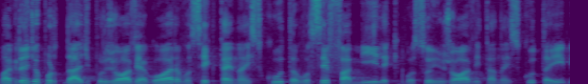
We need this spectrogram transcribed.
uma grande oportunidade para o jovem agora, você que está na escuta, você família que possui um jovem está na escuta aí,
